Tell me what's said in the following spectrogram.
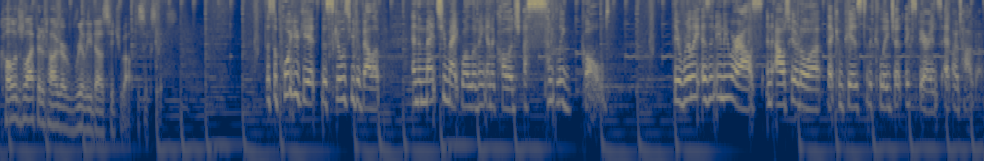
College life at Otago really does set you up for success. The support you get, the skills you develop, and the mates you make while living in a college are simply gold. There really isn't anywhere else in Aotearoa that compares to the collegiate experience at Otago.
